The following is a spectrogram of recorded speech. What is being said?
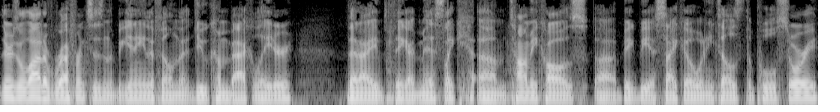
there's a lot of references in the beginning of the film that do come back later that I think I missed. Like um, Tommy calls uh, Begbie a psycho when he tells the pool story,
